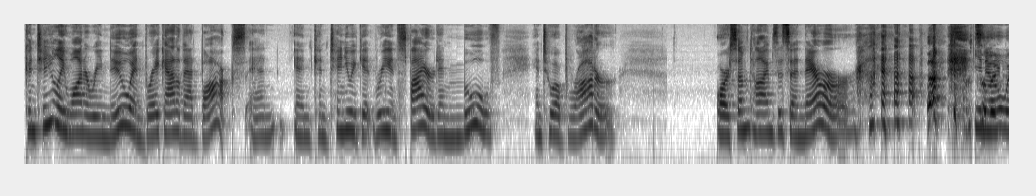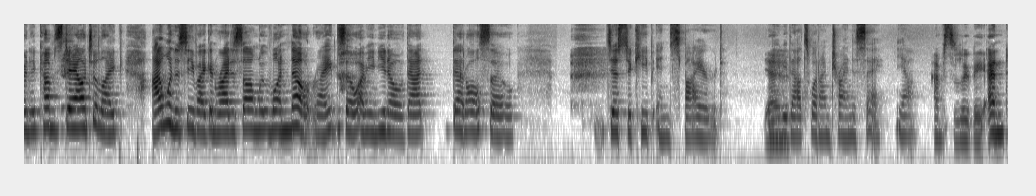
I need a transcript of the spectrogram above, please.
continually want to renew and break out of that box and and continue to get re-inspired and move into a broader or sometimes it's a narrower. you know, when it comes down to like, I want to see if I can write a song with one note, right? So, I mean, you know, that that also just to keep inspired. Yeah. Maybe that's what I'm trying to say. Yeah. Absolutely. And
